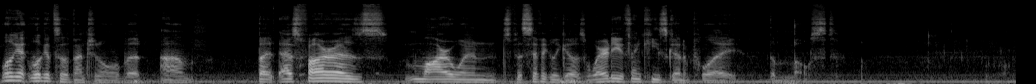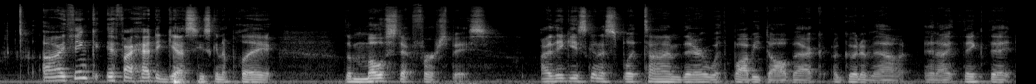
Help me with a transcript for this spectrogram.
we'll get we'll get to the bench in a little bit. Um, but as far as Marwin specifically goes, where do you think he's going to play the most? I think if I had to guess, he's going to play the most at first base. I think he's going to split time there with Bobby Dalbec a good amount, and I think that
